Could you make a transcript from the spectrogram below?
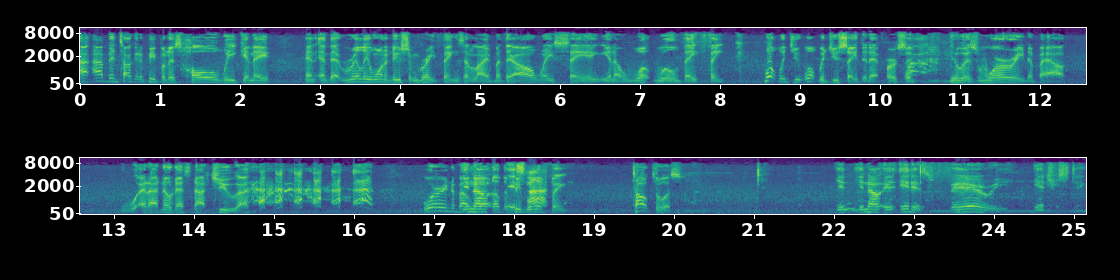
I, have been talking to people this whole week, and they, and, and that really want to do some great things in life, but they're always saying, you know, what will they think? What would you What would you say to that person who is worried about? And I know that's not you. worrying about you know, what other people not. will think. Talk to us. You, you know, it, it is very interesting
